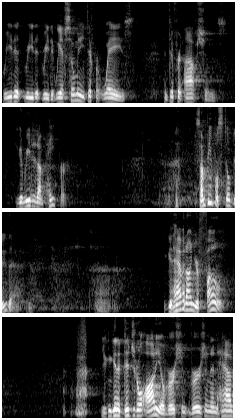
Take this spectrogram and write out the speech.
Read it, read it, read it. We have so many different ways and different options. You can read it on paper. some people still do that. Uh, you can have it on your phone. You can get a digital audio version, version and have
